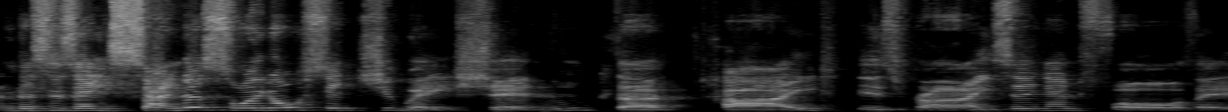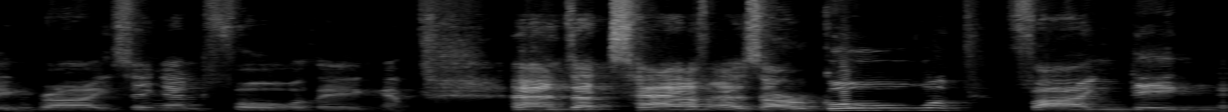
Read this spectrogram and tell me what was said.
And this is a sinusoidal situation. The tide is rising and falling, rising and falling. And let's have as our goal finding,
